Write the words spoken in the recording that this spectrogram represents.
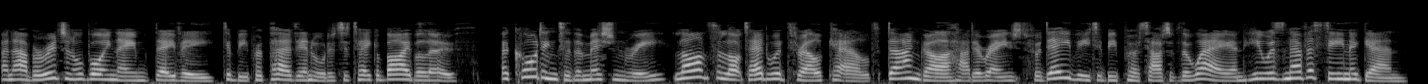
an Aboriginal boy named Davy, to be prepared in order to take a Bible oath. According to the missionary, Lancelot Edward Threlkeld, Dangar had arranged for Davy to be put out of the way and he was never seen again.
